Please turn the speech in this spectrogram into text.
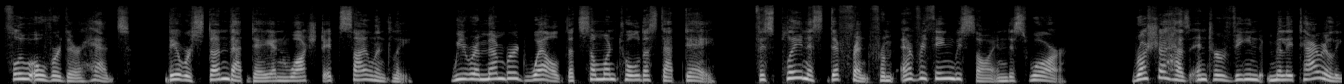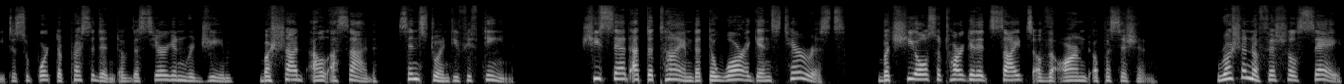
flew over their heads. They were stunned that day and watched it silently. We remembered well that someone told us that day, this plane is different from everything we saw in this war. Russia has intervened militarily to support the president of the Syrian regime, Bashar al-Assad, since 2015. She said at the time that the war against terrorists, but she also targeted sites of the armed opposition. Russian officials say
